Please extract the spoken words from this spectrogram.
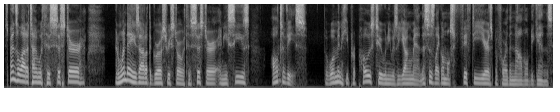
Spends a lot of time with his sister. And one day he's out at the grocery store with his sister and he sees Altavis, the woman he proposed to when he was a young man. This is like almost 50 years before the novel begins.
